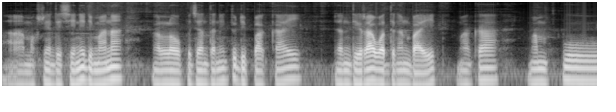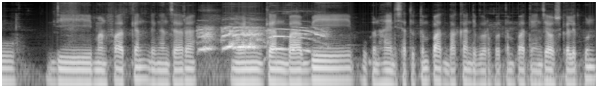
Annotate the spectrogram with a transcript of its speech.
Uh, maksudnya di sini di mana kalau pejantan itu dipakai dan dirawat dengan baik maka mampu dimanfaatkan dengan cara mengawinkan babi bukan hanya di satu tempat bahkan di beberapa tempat yang jauh sekalipun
